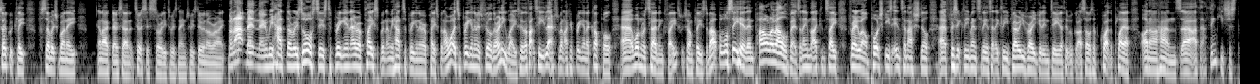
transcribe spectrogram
so quickly for so much money and I have no on it. Two assists already to his name, so he's doing all right. But that meant then we had the resources to bring in a replacement, and we had to bring in a replacement. I wanted to bring in a midfielder anyway, so the fact he left meant I could bring in a couple. Uh, one returning face, which I'm pleased about. But we'll see here then. Paulo Alves, a name that I can say very well. Portuguese international, uh, physically, mentally, and technically very, very good indeed. I think we've got ourselves quite the player on our hands. Uh, I, th- I, think he's just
